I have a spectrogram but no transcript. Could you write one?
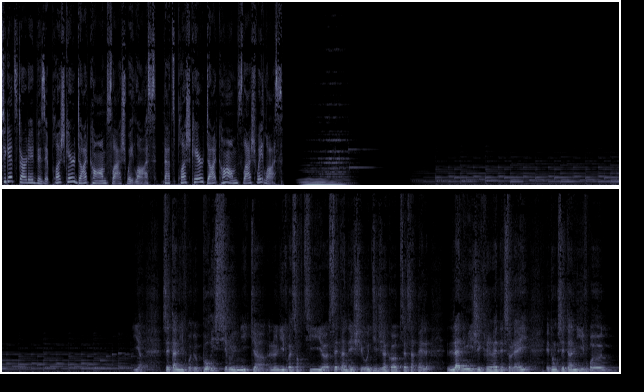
To get started, visit plushcare.com slash weight loss. That's plushcare.com slash weight loss. C'est un livre de Boris Cyrulnik. Le livre est sorti euh, cette année chez Odile Jacob. Ça s'appelle La nuit j'écrirai des soleils. Et donc c'est un livre euh,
